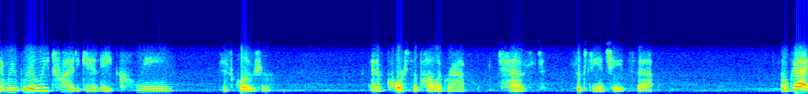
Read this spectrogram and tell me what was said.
And we really try to get a clean disclosure. And of course, the polygraph test substantiates that. Okay.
